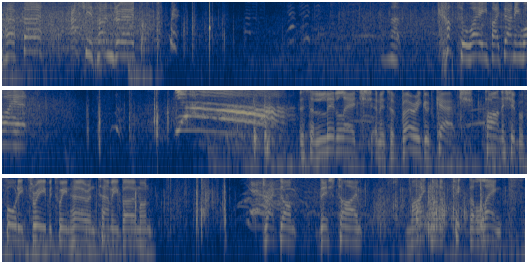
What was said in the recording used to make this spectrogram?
her first Ashes 100. And that's cut away by Danni Wyatt. It's a little edge, and it's a very good catch. Partnership of 43 between her and Tammy Beaumont. Dragged on this time. Might not have picked the length.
